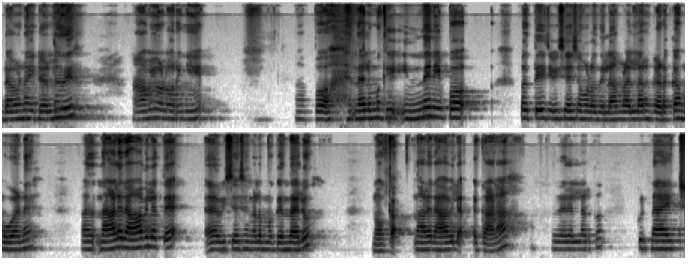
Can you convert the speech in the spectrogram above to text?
ഡൗൺ ആയിട്ടുള്ളത് ആമയോളം ഉറങ്ങി. അപ്പോൾ എന്തായാലും നമുക്ക് ഇന്നിനിപ്പോൾ പ്രത്യേകിച്ച് വിശേഷങ്ങളൊന്നുമില്ല. നമ്മളെല്ലാവരും കിടക്കാൻ പോവാണ്. നാളെ രാവിലത്തെ വിശേഷങ്ങൾ നമുക്ക് എന്തായാലും നോക്കാം. നാളെ രാവിലെ കാണാം. അതുവരെ എല്ലാവർക്കും ഗുഡ് നൈറ്റ്.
